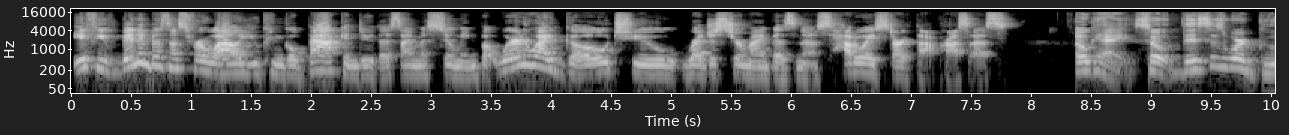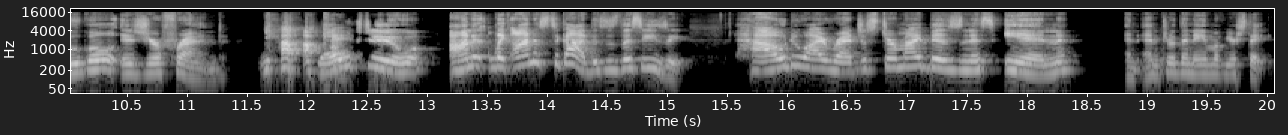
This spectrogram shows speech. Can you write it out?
if you've been in business for a while, you can go back and do this, I'm assuming. But where do I go to register my business? How do I start that process? Okay, so this is where Google is your friend. Yeah. Okay. Go to honest, like honest to God, this is this easy. How do I register my business in and enter the name of your state?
